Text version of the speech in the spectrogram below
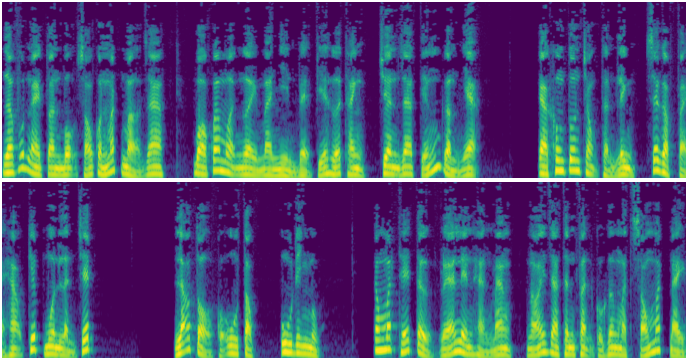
Giờ phút này toàn bộ sáu con mắt mở ra, bỏ qua mọi người mà nhìn về phía hứa thanh, truyền ra tiếng gầm nhẹ. Cả không tôn trọng thần linh sẽ gặp phải hạo kiếp muôn lần chết. Lão tổ của U tộc, U Đinh Mục. Trong mắt thế tử lóe lên hàn mang, nói ra thân phận của gương mặt sáu mắt này.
